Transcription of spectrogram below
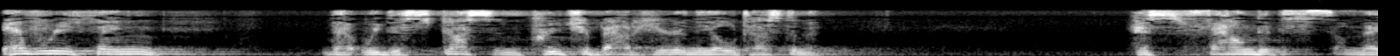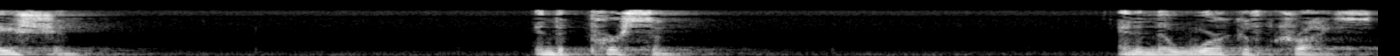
Everything that we discuss and preach about here in the Old Testament has found its summation in the person and in the work of Christ.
